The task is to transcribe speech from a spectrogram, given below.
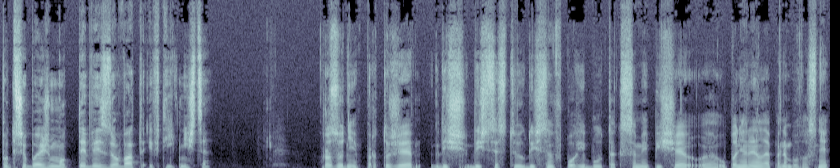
potřebuješ motivizovat i v té knižce? Rozhodně, protože když, když cestuju, když jsem v pohybu, tak se mi píše eh, úplně nejlépe, nebo vlastně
